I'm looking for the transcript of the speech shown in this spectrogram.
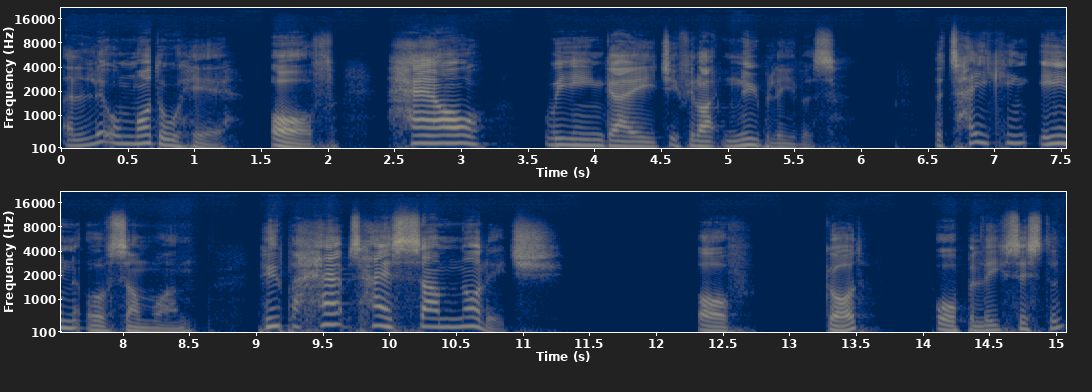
a little model here of how we engage, if you like, new believers. The taking in of someone who perhaps has some knowledge of God or belief system.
